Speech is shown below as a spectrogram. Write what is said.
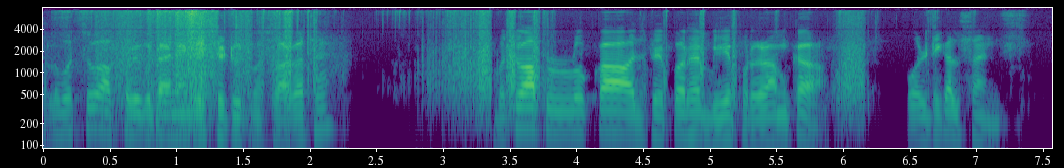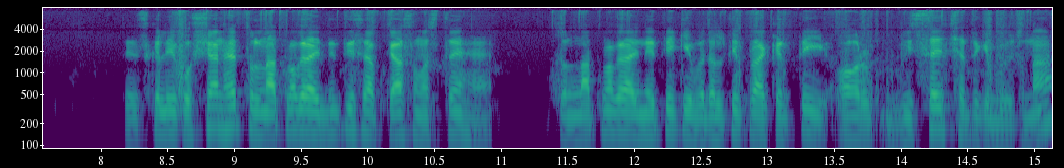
हेलो बच्चों, आप सभी को टैलेंट इंस्टीट्यूट में स्वागत है। बच्चों, आप लोग का आज पेपर है बीए प्रोग्राम का, पॉलिटिकल साइंस। तो इसके लिए क्वेश्चन है, तुलनात्मक राजनीति से आप क्या समझते हैं? तुलनात्मक राजनीति की बदलती प्रकृति और विषय क्षेत्र की विवेचना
